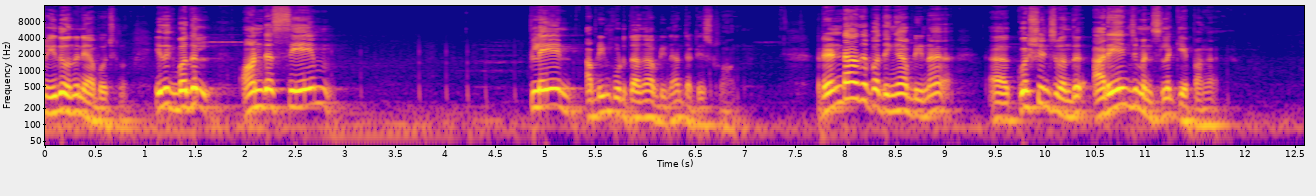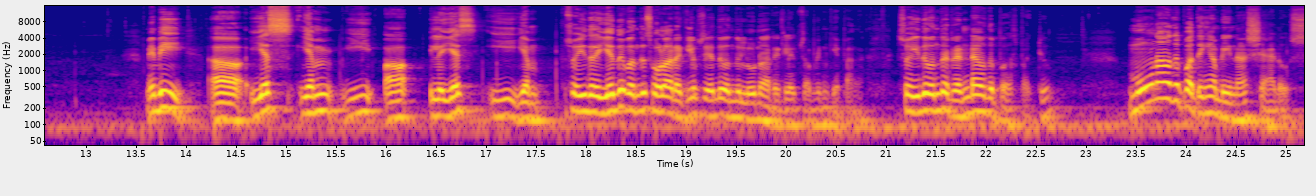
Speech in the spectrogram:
so இது வந்து ஞாபகம் வச்சுக்கணும். இதுக்கு பதில் ஆன் த சேம் பிளேன் அப்படின்னு கொடுத்தாங்க அப்படின்னா தட் இஸ் ராங் ரெண்டாவது பார்த்தீங்க அப்படின்னா கொஷின்ஸ் வந்து அரேஞ்ச்மெண்ட்ஸில் கேட்பாங்க. மேபி எஸ்எம்இஆ இல்லை எஸ்இஎம் ஸோ இதில் எது வந்து சோலார் எக்லிப்ஸ் எது வந்து லூனார் எக்லிப்ஸ் அப்படின்னு கேட்பாங்க. ஸோ இது வந்து ரெண்டாவது பெர்ஸ்பெக்டிவ் மூணாவது பார்த்தீங்க அப்படின்னா ஷேடோஸ்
